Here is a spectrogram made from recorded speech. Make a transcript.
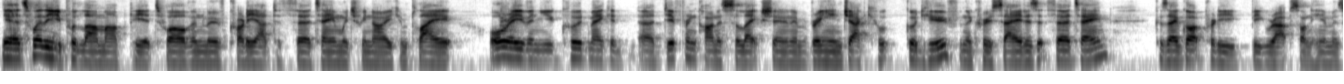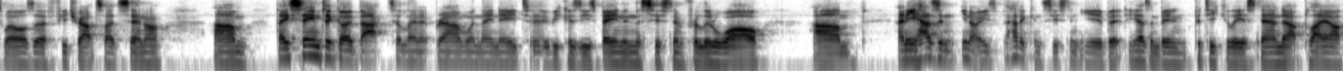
Yeah, it's whether you put Laumape at 12 and move Crotty out to 13, which we know he can play, or even you could make a, a, different kind of selection and bring in Jack Goodhue from the Crusaders at 13 because they've got pretty big raps on him as well as a future outside centre. Um, they seem to go back to Lienert-Brown when they need to because he's been in the system for a little while. Um, and he hasn't, you know, he's had a consistent year, but he hasn't been particularly a standout player.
